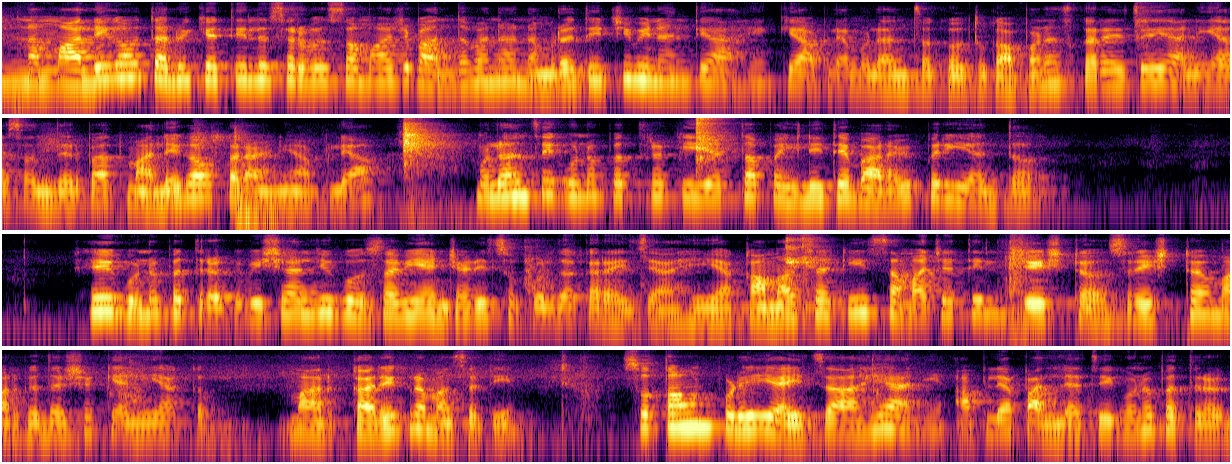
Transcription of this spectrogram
न मालेगाव तालुक्यातील सर्व समाज बांधवांना नम्रतेची विनंती आहे की आपल्या मुलांचं कौतुक आपणच करायचं आहे आणि या संदर्भात मालेगावकरांनी आपल्या मुलांचे गुणपत्रक इयत्ता पहिली ते बारावीपर्यंत हे गुणपत्रक विशालजी गोसावी यांच्याकडे सुपूर्द करायचे आहे. या कामासाठी समाजातील ज्येष्ठ श्रेष्ठ मार्गदर्शक यांनी या क मार कार्यक्रमासाठी स्वतःहून पुढे यायचं आहे आणि आपल्या पाल्याचे गुणपत्रक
